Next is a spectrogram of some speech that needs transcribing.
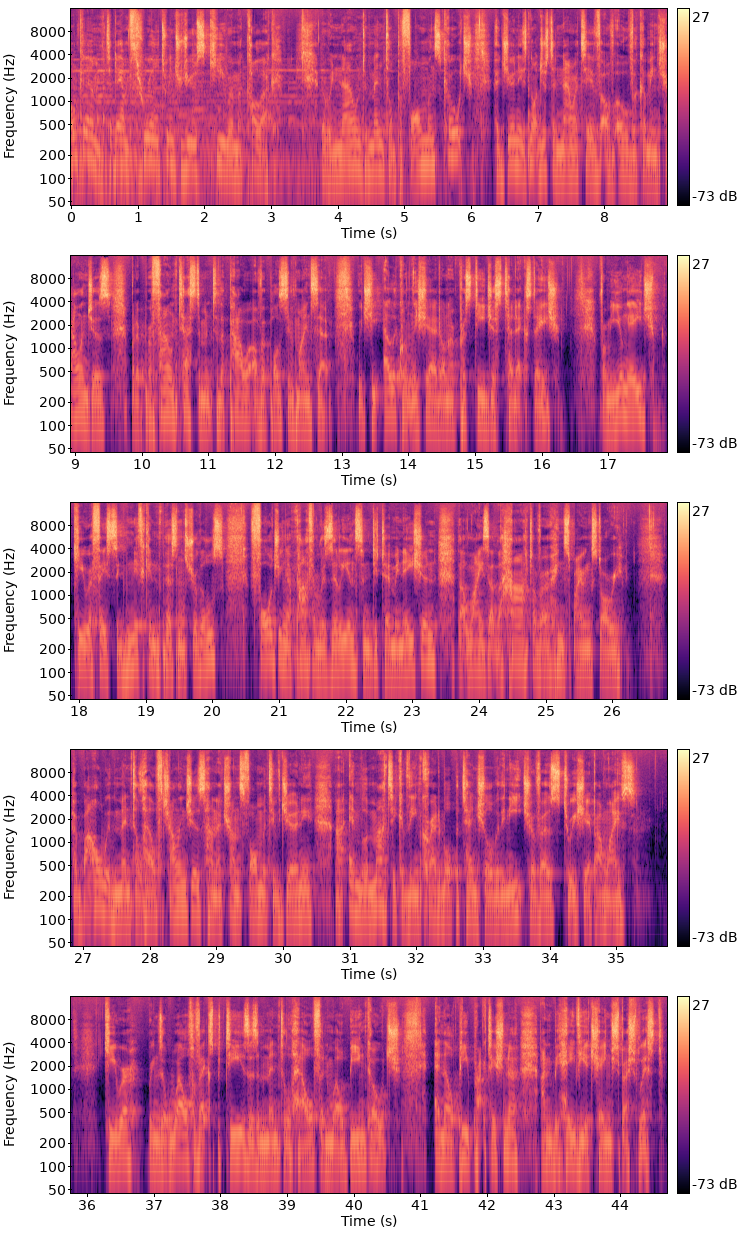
Welcome. Today I'm thrilled to introduce Ciara McCulloch. A renowned mental performance coach, her journey is not just a narrative of overcoming challenges, but a profound testament to the power of a positive mindset, which she eloquently shared on her prestigious TEDx stage. From a young age, Ciara faced significant personal struggles, forging a path of resilience and determination that lies at the heart of her inspiring story. Her battle with mental health challenges and her transformative journey are emblematic of the incredible potential within each of us to reshape our lives. Ciara brings a wealth of expertise as a mental health and well-being coach, NLP practitioner, and behavior change specialist.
